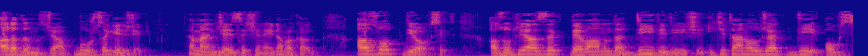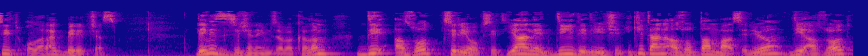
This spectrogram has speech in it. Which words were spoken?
Aradığımız cevap Bursa gelecek. Hemen C seçeneğine bakalım. Azot dioksit. Azotu yazdık. Devamında di dediği için iki tane olacak. Dioksit olarak belirteceğiz. Denizli seçeneğimize bakalım. Diazot trioksit. Yani di dediği için iki tane azottan bahsediyor. Diazot.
